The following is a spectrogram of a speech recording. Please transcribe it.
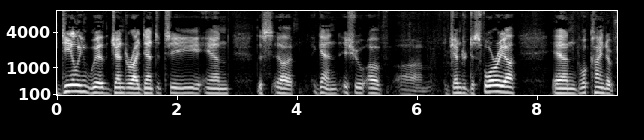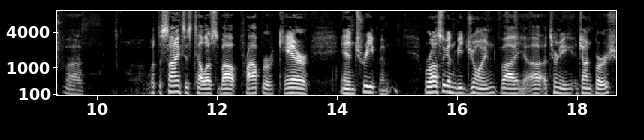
dealing with gender identity and this, uh, again, issue of um, gender dysphoria and what kind of uh, what the sciences tell us about proper care and treatment. We're also going to be joined by uh, attorney John Bursch,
